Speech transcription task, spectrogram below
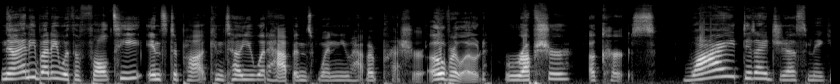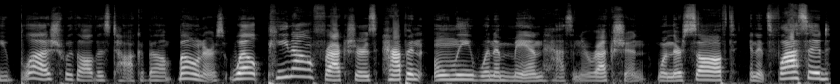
Now, anybody with a faulty Instapot can tell you what happens when you have a pressure overload. Rupture occurs. Why did I just make you blush with all this talk about boners? Well, penile fractures happen only when a man has an erection. When they're soft and it's flaccid,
